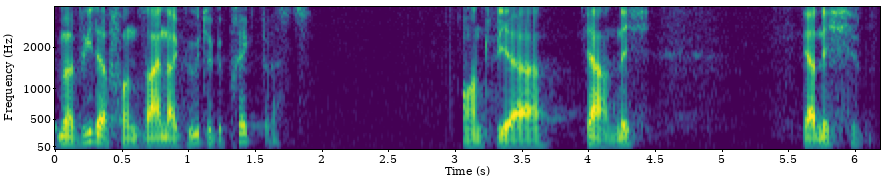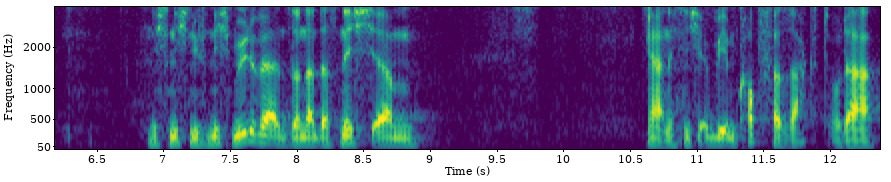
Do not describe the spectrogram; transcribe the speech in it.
immer wieder von seiner Güte geprägt wirst. Und wir ja, nicht, ja, nicht, nicht, nicht, nicht müde werden, sondern dass nicht ähm, ja, nicht, nicht irgendwie im Kopf versackt oder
